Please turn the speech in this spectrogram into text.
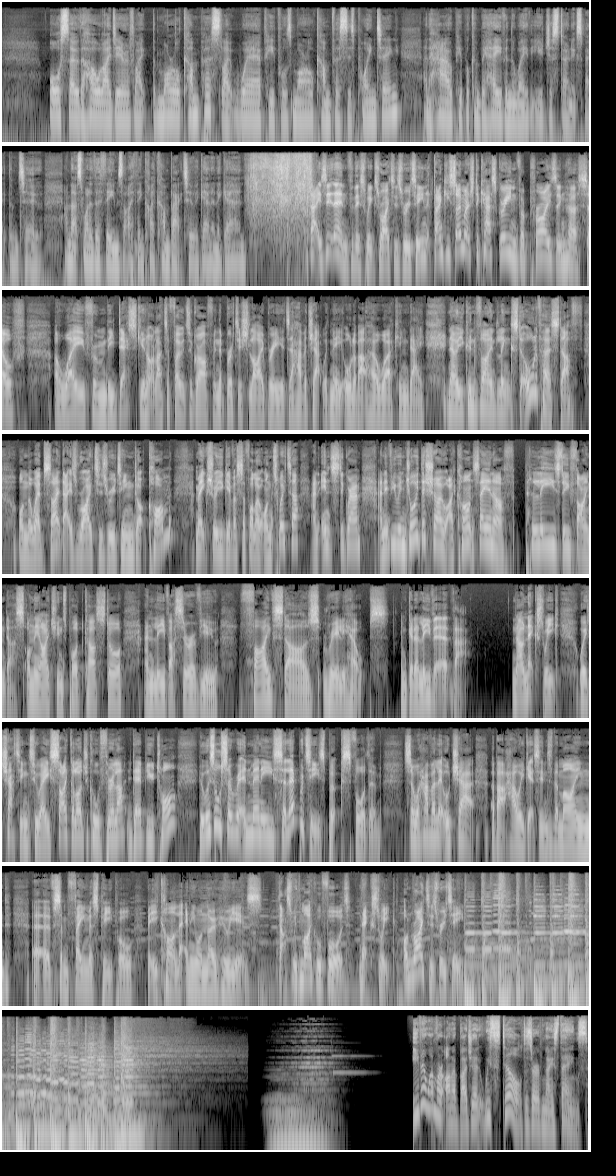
Also, the whole idea of like the moral compass, like where people's moral compass is pointing and how people can behave in the way that you just don't expect them to. And that's one of the themes that I think I come back to again and again. That is it then for this week's writer's routine. Thank you so much to Cass Green for prizing herself away from the desk you're not allowed to photograph in the British Library to have a chat with me all about her working day. Now, you can find links to all of her stuff on the website. That is writersroutine.com. Make sure you give us a follow on Twitter and Instagram. And if you enjoyed the show, I can't say enough, please do find us on the iTunes podcast store and leave us a review. Five stars really helps. I'm going to leave it at that. Now, next week, we're chatting to a psychological thriller debutant who has also written many celebrities' books for them. So, we'll have a little chat about how he gets into the mind uh, of some famous people, but he can't let anyone know who he is. That's with Michael Ford next week on Writer's Routine. Even when we're on a budget, we still deserve nice things.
